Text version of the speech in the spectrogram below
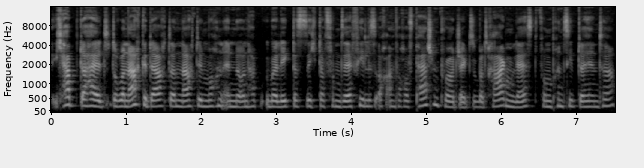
ich habe da halt drüber nachgedacht dann nach dem Wochenende und habe überlegt, dass sich davon sehr vieles auch einfach auf Passion Projects übertragen lässt, vom Prinzip dahinter.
